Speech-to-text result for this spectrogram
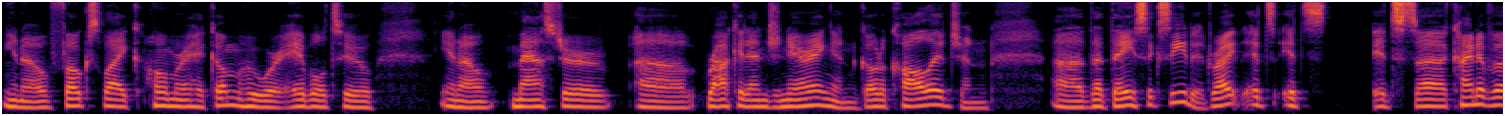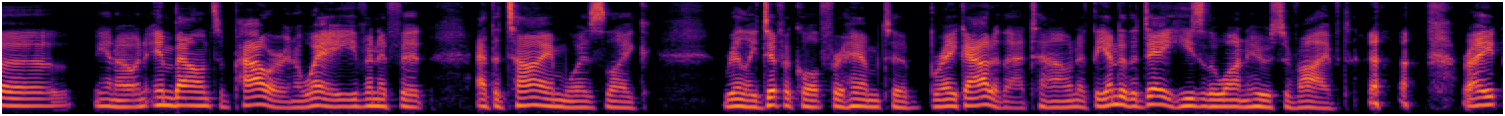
you know folks like Homer Hickam who were able to, you know, master uh, rocket engineering and go to college, and uh, that they succeeded, right? It's it's it's uh, kind of a you know an imbalance of power in a way, even if it at the time was like really difficult for him to break out of that town. At the end of the day, he's the one who survived, right?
